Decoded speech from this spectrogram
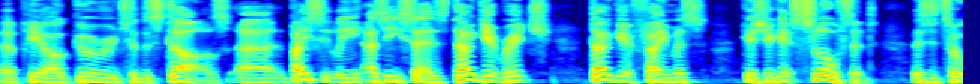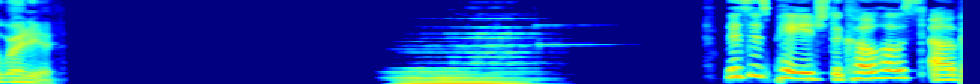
a PR guru to the stars. Uh, basically, as he says, don't get rich, don't get famous, because you get slaughtered. This is Talk Radio. This is Paige, the co-host of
